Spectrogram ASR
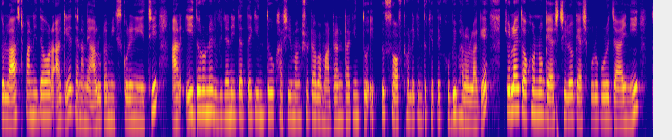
তো লাস্ট পানি দেওয়ার আগে দেন আমি আলুটা মিক্স করে নিয়েছি। আর এই ধরনের বিরিয়ানিটাতে কিন্তু খাসির মাংসটা বা মাটনটা কিন্তু একটু সফট হলে কিন্তু খেতে খুবই ভালো লাগে। চুলায় তখনও গ্যাস ছিল, গ্যাস পুরোপুরি যায়নি। তো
